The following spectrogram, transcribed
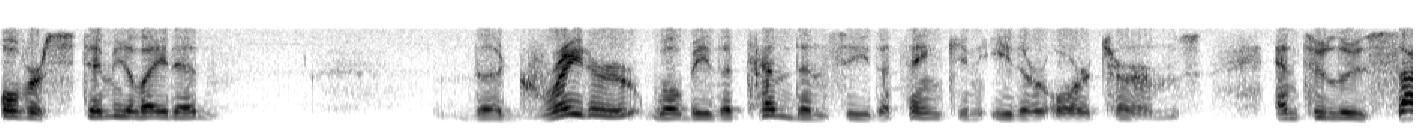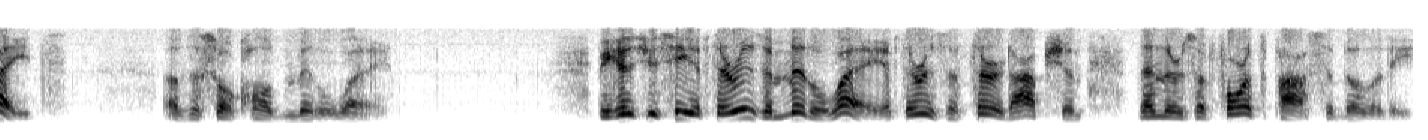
overstimulated, the greater will be the tendency to think in either or terms and to lose sight of the so called middle way. Because you see, if there is a middle way, if there is a third option, then there's a fourth possibility.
